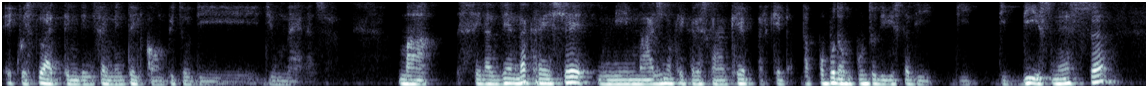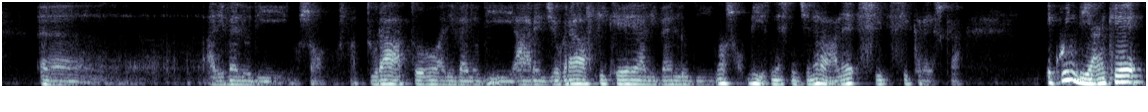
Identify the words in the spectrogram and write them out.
e questo è tendenzialmente il compito di, di, un manager. Ma se l'azienda cresce, mi immagino che cresca anche perché da, proprio da un punto di vista di, di, di business, eh, a livello di, so, fatturato, a livello di aree geografiche, a livello di, so, business in generale, si, si cresca. E quindi anche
